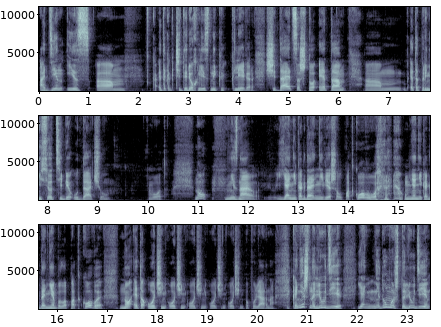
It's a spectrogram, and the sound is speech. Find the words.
один из... Э, это как четырехлистный клевер. Считается, что это, эм, это принесет тебе удачу. Вот. Ну, не знаю, я никогда не вешал подкову, у меня никогда не было подковы, но это очень-очень-очень-очень-очень популярно. Конечно, люди, я не думаю, что люди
